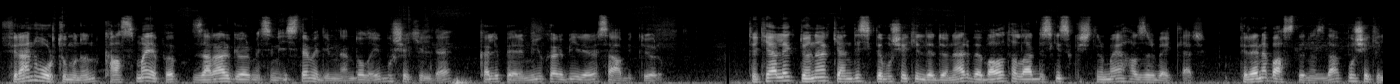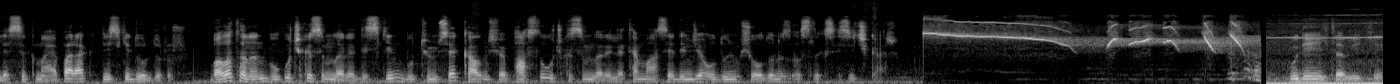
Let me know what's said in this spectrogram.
Fren hortumunun kasma yapıp zarar görmesini istemediğimden dolayı bu şekilde kaliperimi yukarı bir yere sabitliyorum. Tekerlek dönerken disk de bu şekilde döner ve balatalar diski sıkıştırmaya hazır bekler. Frene bastığınızda bu şekilde sıkma yaparak diski durdurur. Balatanın bu uç kısımları diskin bu tümsek kalmış ve paslı uç kısımlarıyla temas edince o duymuş olduğunuz ıslık sesi çıkar. Bu değil tabii ki.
